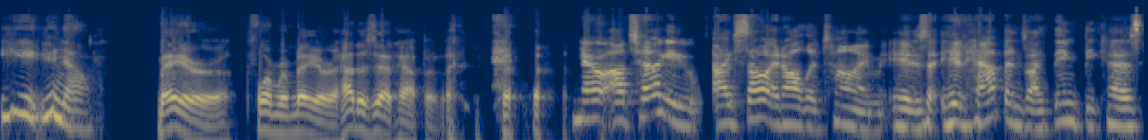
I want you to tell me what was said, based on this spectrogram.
you, you know, Mayor, former mayor, how does that happen? No, I'll tell you, I saw it all the time. Is it happens, I think, because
